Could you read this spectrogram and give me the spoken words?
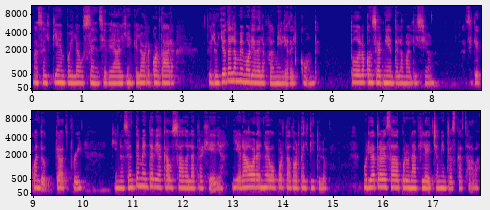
Mas el tiempo y la ausencia de alguien que lo recordara diluyó de la memoria de la familia del conde todo lo concerniente a la maldición. Así que cuando Godfrey, que inocentemente había causado la tragedia y era ahora el nuevo portador del título, murió atravesado por una flecha mientras cazaba,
